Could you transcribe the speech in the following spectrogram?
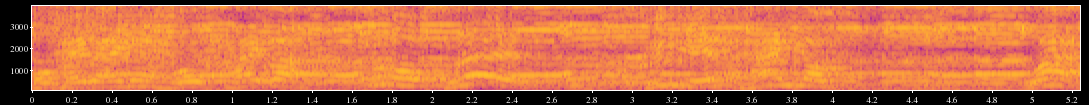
1 2 3 nha. 1 2 3 số 1 lên. Biểu diễn hai vòng qua.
